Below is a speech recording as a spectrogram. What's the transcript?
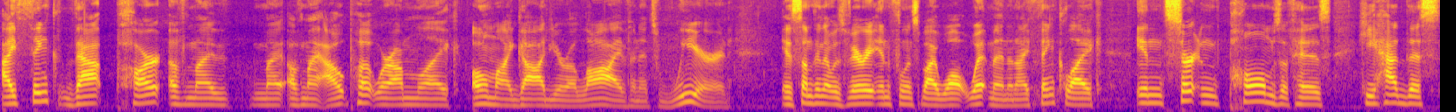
I think that part of my my of my output where I'm like, "Oh my god, you're alive," and it's weird is something that was very influenced by Walt Whitman and I think like in certain poems of his, he had this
